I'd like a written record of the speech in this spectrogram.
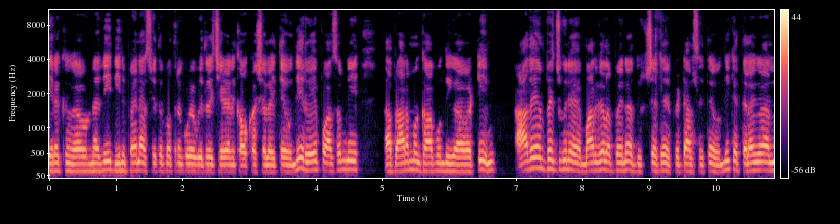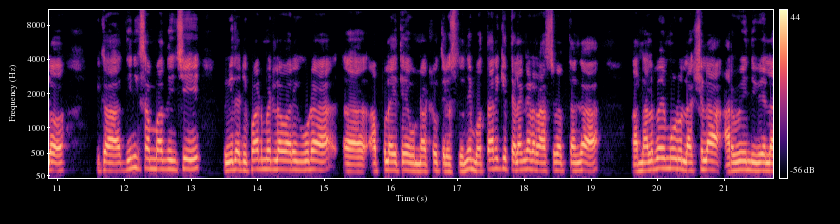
ఏ రకంగా ఉన్నది దీనిపైన శ్వేతపత్రం కూడా విడుదల చేయడానికి అవకాశాలు అయితే ఉంది. రేపు అసెంబ్లీ ప్రారంభం కాబోంది కాబట్టి ఆదాయం పెంచుకునే మార్గాలపైన దృష్టి అయితే పెట్టాల్సి అయితే ఉంది. ఇక తెలంగాణలో ఇక దీనికి సంబంధించి వివిధ డిపార్ట్మెంట్ల వారికి కూడా అప్పులైతే ఉన్నట్లు తెలుస్తుంది. మొత్తానికి తెలంగాణ రాష్ట్ర వ్యాప్తంగా నలభై మూడు లక్షల అరవై ఎనిమిది వేల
